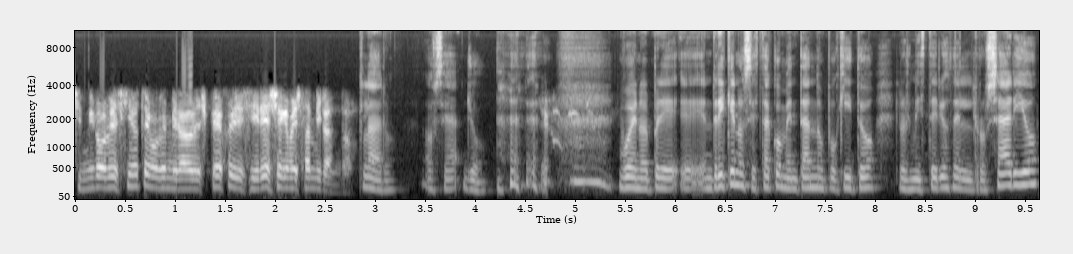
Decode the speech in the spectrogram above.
si miro al vecino, tengo que mirar al espejo y decir, ese que me está mirando. Claro, o sea, yo. bueno, eh, Enrique nos está comentando un poquito los misterios del rosario,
